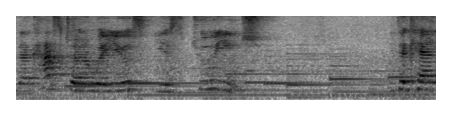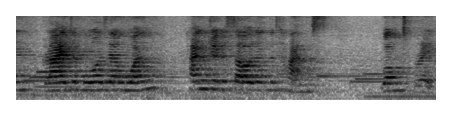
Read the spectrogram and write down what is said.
The caster we use is 2 inch. It can glide more than 100,000 times, won't break.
